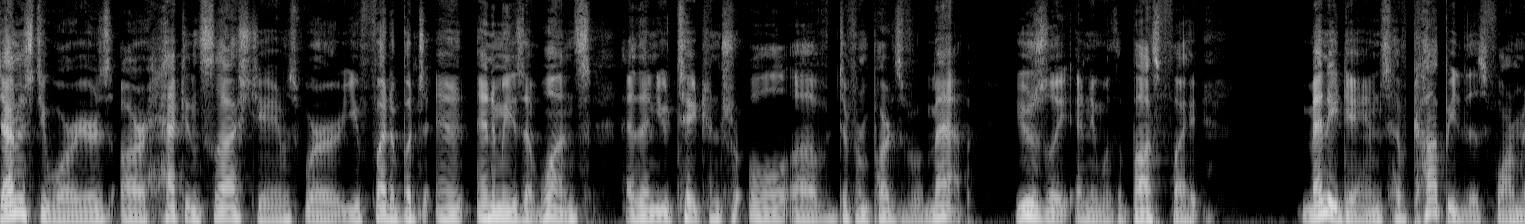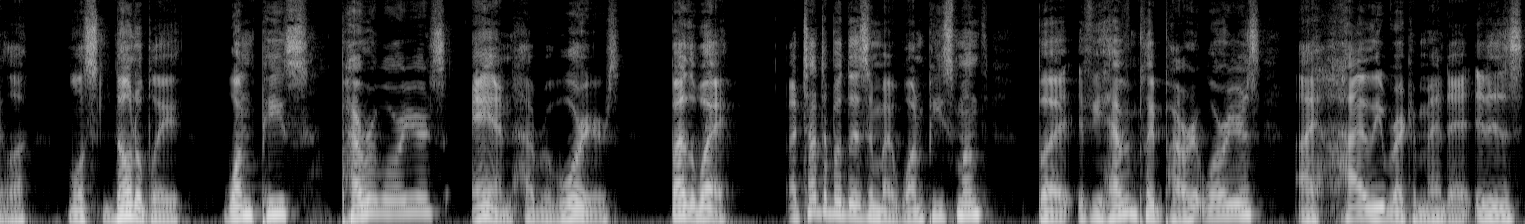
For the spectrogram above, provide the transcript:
Dynasty Warriors are hack and slash games where you fight a bunch of en- enemies at once and then you take control of different parts of a map, usually ending with a boss fight. Many games have copied this formula, most notably One Piece, Pirate Warriors, and Hyrule Warriors. By the way, I talked about this in my One Piece month, but if you haven't played Pirate Warriors, I highly recommend it. It is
